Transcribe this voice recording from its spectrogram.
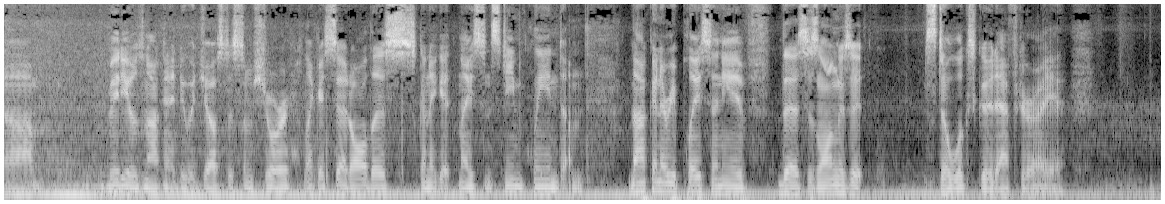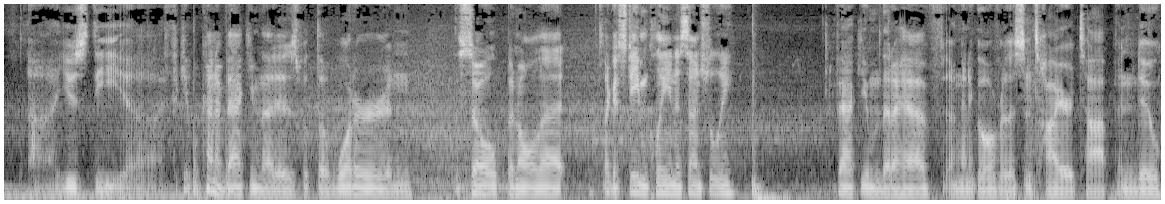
Um, video's not gonna do it justice, I'm sure. Like I said, all this is gonna get nice and steam cleaned. I'm not gonna replace any of this as long as it still looks good after I uh, use the, uh, I forget what kind of vacuum that is with the water and the soap and all that. It's like a steam clean essentially vacuum that I have. I'm gonna go over this entire top and do.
